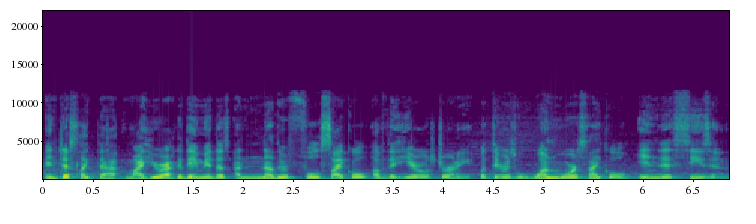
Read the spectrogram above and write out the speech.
And just like that, My Hero Academia does another full cycle of the hero's journey, but there is one more cycle in this season.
